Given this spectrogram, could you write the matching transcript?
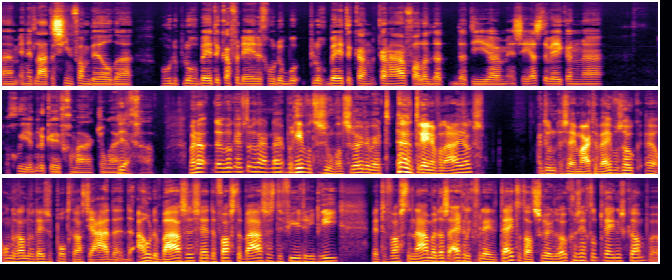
um, in het laten zien van beelden. Hoe de ploeg beter kan verdedigen. Hoe de ploeg beter kan, kan aanvallen. Dat, dat hij um, in zijn eerste week een, een goede indruk heeft gemaakt, John Heitinga. Ja. Maar nou, dan wil ik even terug naar, naar het begin van het seizoen. Want Schreuder werd trainer van Ajax. En toen zei Maarten Wijfels ook uh, onder andere deze podcast, ja, de, de oude basis, hè, de vaste basis, de 4-3-3 met de vaste namen, dat is eigenlijk verleden tijd. Dat had Schreuder ook gezegd op trainingskamp, uh,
